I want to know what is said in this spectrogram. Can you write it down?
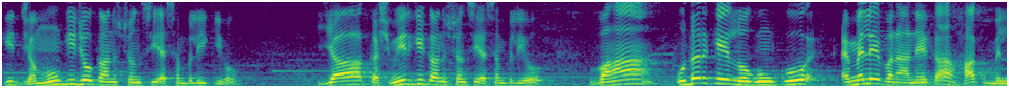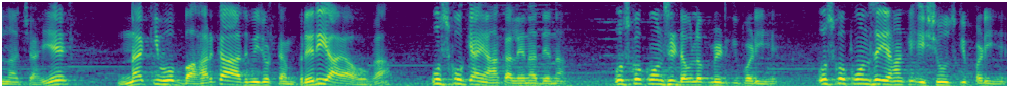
कि जम्मू की जो कॉन्स्टिट्यूंसी असेंबली की हो, या कश्मीर की कॉन्स्टिट्यूंसी असेंबली हो, वहाँ उधर के लोगों को एमएलए बनाने का हक मिलना चाहिए। न कि वो बाहर का आदमी जो टेम्परेरी आया होगा उसको क्या यहाँ का लेना देना? उसको कौन सी डेवलपमेंट की पड़ी है? उसको कौन से यहाँ के इश्यूज़ की पड़ी है?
